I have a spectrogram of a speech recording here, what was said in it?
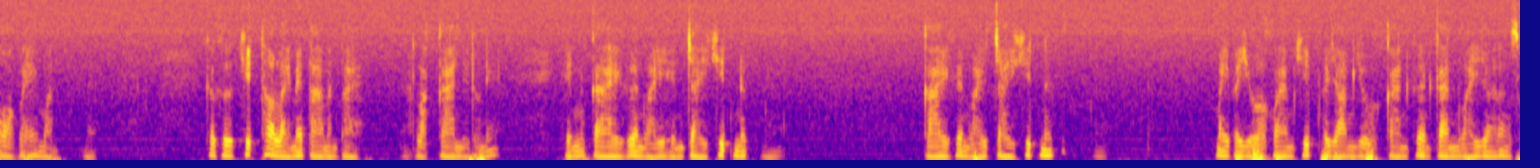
ออกไปให้หมดก็คือคิดเท่าไหร่ไม่ตามมันไป หลักการอยู่ตรงนี้ เห็นกายเคลื่อนไหวเห็นใจคิดนึกกายเคลื่อนไหวใจคิดนึก ไม่ไปอยู่กับความคิดพยายามอยู่กับการเคลื่อนการไหวจนทั้งส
